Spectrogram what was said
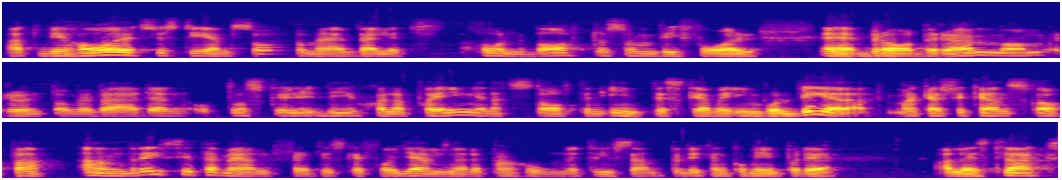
att vi har ett system som är väldigt hållbart och som vi får eh, bra beröm om runt om i världen och då ska ju, det är ju själva poängen att staten inte ska vara involverad. Man kanske kan skapa andra incitament för att vi ska få jämnare pensioner till exempel. Vi kan komma in på det alldeles strax.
